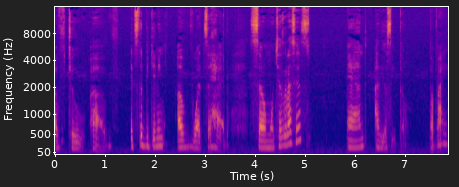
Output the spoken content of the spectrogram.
of two of it's the beginning of what's ahead. So muchas gracias and adiosito. Bye bye.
